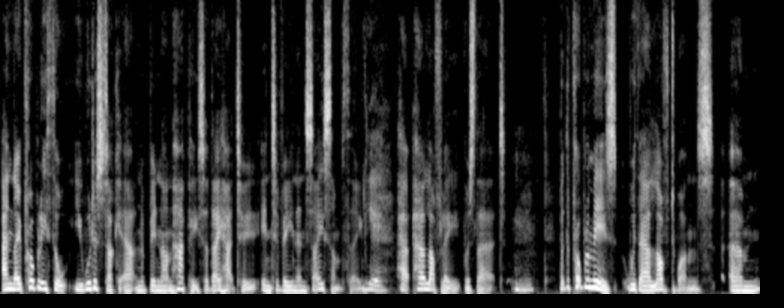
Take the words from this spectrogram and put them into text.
And they probably thought you would have stuck it out and have been unhappy. So they had to intervene and say something. Yeah. How, how lovely was that? But the problem is with our loved ones, um,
